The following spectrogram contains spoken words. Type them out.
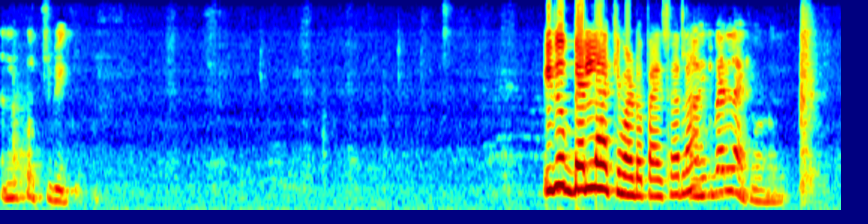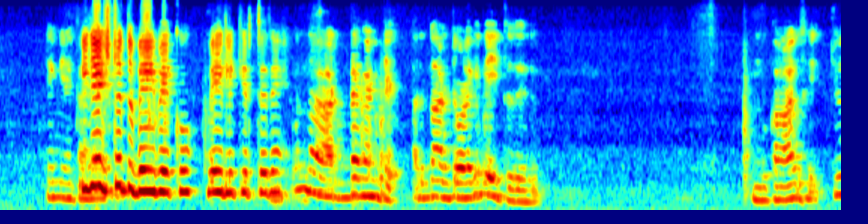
ಅನ್ನು ಕೊಚ್ಚಬೇಕು ಇದು ಬೆಲ್ಲ ಹಾಕಿ ಮಾಡೋ ಪಾಯಸ ಅಲ್ಲ? ಇದು ಬೆಲ್ಲ ಹಾಕಿ ಮಾಡೋದು. ತೆಂಗಿನಕಾಯಿ. ಇದು ಎಷ್ಟೊತ್ತು ಬೇಯಬೇಕು? ಬೇಯಲಿಕ್ಕೆ ಇರ್ತದೆ ಒಂದು ಅರ್ಧ ಗಂಟೆ ಅರ್ಧ ಗಂಟೆ ಒಳಗೆ ಬೇಯ್ತದೆ ಅದು ಒಂದು ಕಾಲು ಹೆಚ್ಚು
